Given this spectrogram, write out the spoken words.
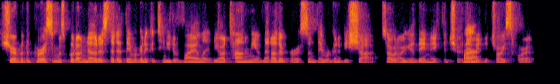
Sure, but the person was put on notice that if they were going to continue to violate the autonomy of that other person, they were going to be shot. So I would argue they make the cho- they made the choice for it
